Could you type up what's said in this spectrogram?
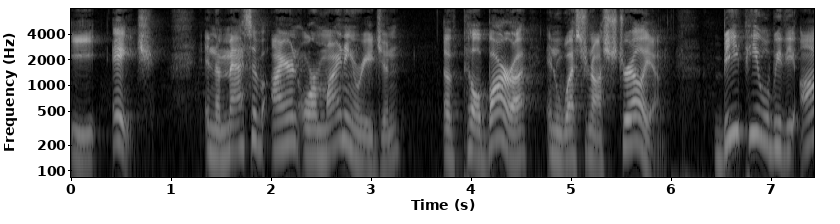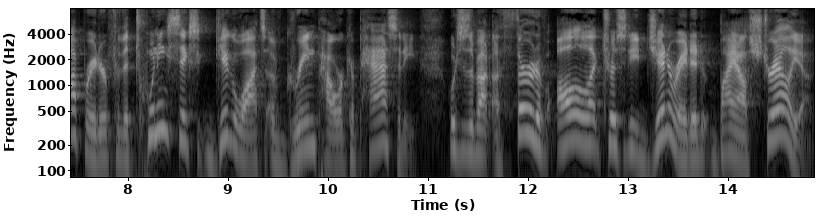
in the massive iron ore mining region of Pilbara in Western Australia. BP will be the operator for the 26 gigawatts of green power capacity, which is about a third of all electricity generated by Australia.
